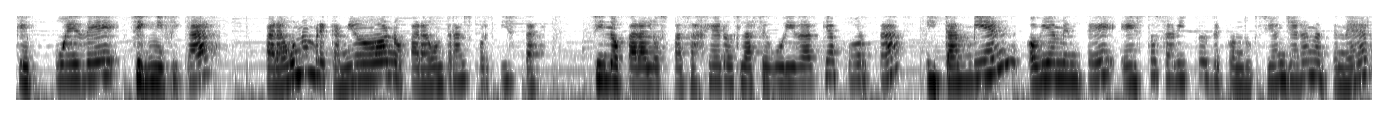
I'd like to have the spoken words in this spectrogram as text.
que puede significar para un hombre camión o para un transportista, sino para los pasajeros, la seguridad que aporta y también, obviamente, estos hábitos de conducción llegan a tener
